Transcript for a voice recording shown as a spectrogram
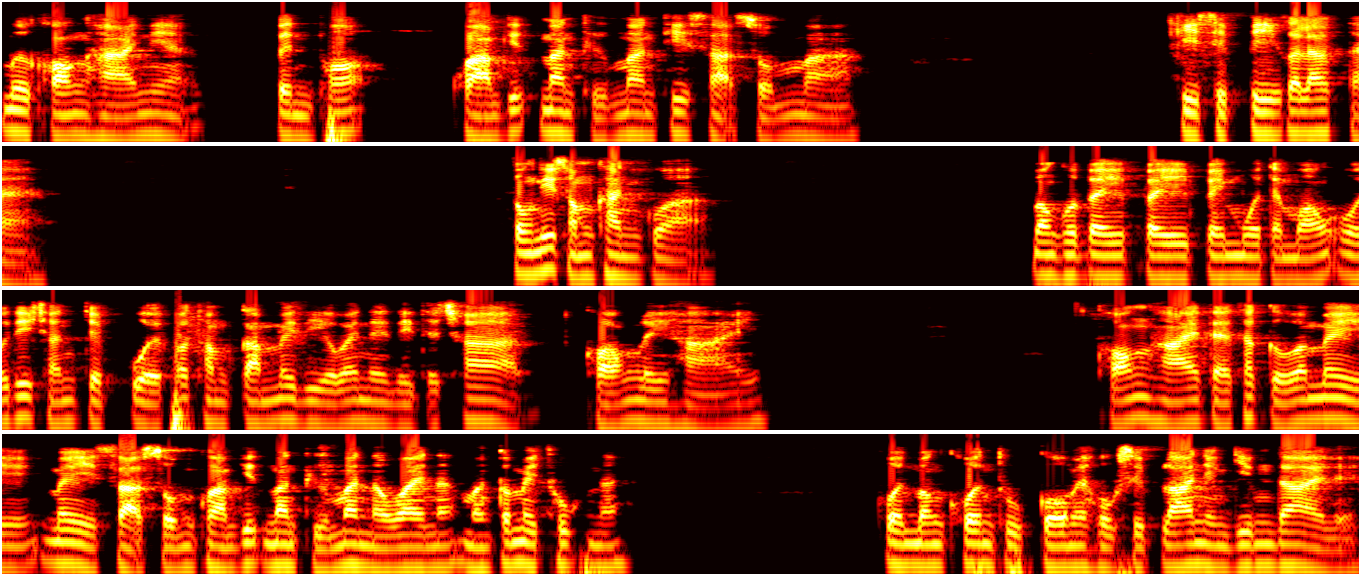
เมื่อของหายเนี่ยเป็นเพราะความยึดมั่นถือมั่นที่สะสมมา กี่สิบปีก็แล้วแต่ ตรงนี้สำคัญกว่า บางคนไปไปไปมัวแต่มองโอ้ที่ฉันเจ็บป่วยเพราะทำกรรมไม่ดีไว้ในเดชชาติของเลยหาย ของหายแต่ถ้าเกิดว่าไม่ไม่สะสมความยึดมั่นถือมั่นเอาไว้นะมันก็ไม่ทุกนะ คนบางคนถูกโกงไปหกสิบล้านยังยิ้มได้เลย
